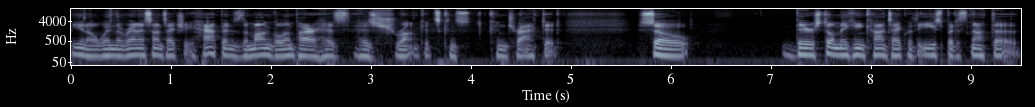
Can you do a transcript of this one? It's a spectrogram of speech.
you know, when the Renaissance actually happens, the Mongol Empire has has shrunk; it's con- contracted. So they're still making contact with the east, but it's not the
